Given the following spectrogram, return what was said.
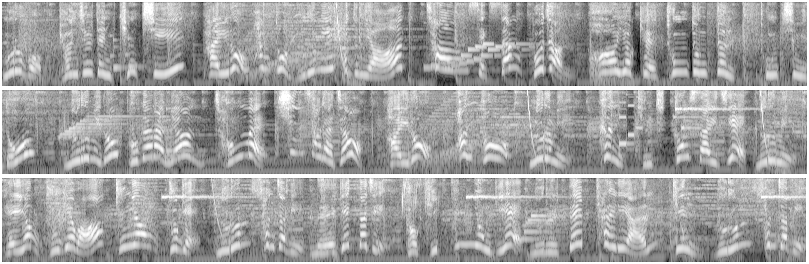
무르고 변질된 김치 하이로 황토 누르미 해두면 처음 색상 보존. 허옇게 둥둥 뜬 동치미도 누르미로 보관하면 정말 신선하죠? 하이로 황토 누르미 큰 김치통 사이즈의 누름이 대형 두개와 중형 두개 누름 손잡이 네개까지더 깊은 용기에 누를 때 편리한 긴 누름 손잡이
